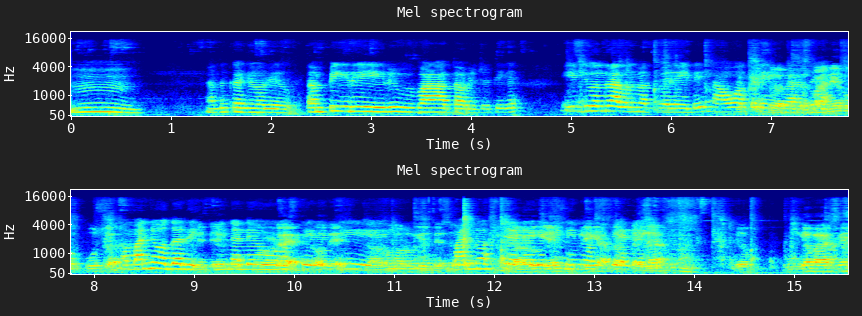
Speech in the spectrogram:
ಹ್ಮ್. ಅದಕ್ಕಾಗಿ ಅವ್ರಿ ತಂಪಿಗಿರಿ ಇರಿ ಭಾಳ ಆತಾವ್ರಿ ಜೊತೆಗೆ. ಇದ್ವಿ ಅಂದ್ರ ಅದೊಂದ್ ಮತ್ ಬೇರೆ ಇಲ್ಲಿ. ನಾವು ಆ ಕಡೆ ಮೊನ್ನೆ ಹೋದರಿ. ನಿನ್ನಲ್ಲೇ ವಸ್ತಿ ಆಗೈತಿ ಮೊನ್ನೆ ಅಷ್ಟೇ ಅಲ್ಲೇ ಆಗೈತಿ ನಿನ್ನ ವಸ್ತಿ ಅಲ್ಲೇ ಆಗೈತಿ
